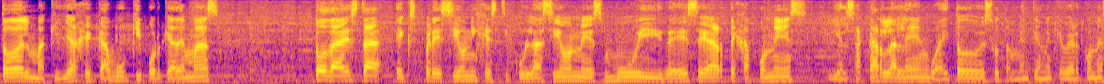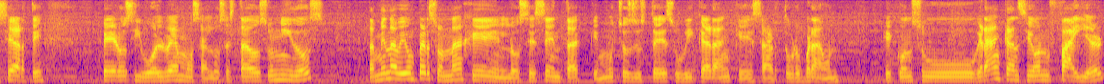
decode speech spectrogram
todo el maquillaje kabuki, porque además toda esta expresión y gesticulación es muy de ese arte japonés y el sacar la lengua y todo eso también tiene que ver con ese arte. Pero si volvemos a los Estados Unidos, también había un personaje en los 60 que muchos de ustedes ubicarán, que es Arthur Brown, que con su gran canción Fire,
